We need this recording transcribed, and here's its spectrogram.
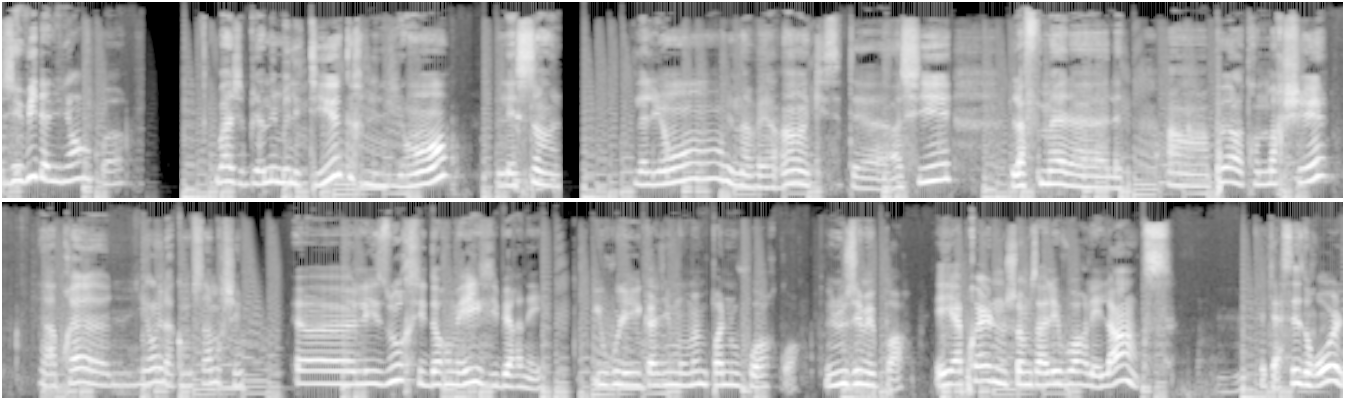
J'ai vu des lions, quoi. Bah, j'ai bien aimé les tigres, les lions, les singes. Les lions, il y en avait un qui s'était assis. La femelle, elle est un peu en train de marcher. Et après, le lion, il a commencé à marcher. Euh, les ours, ils dormaient, ils hibernaient. Ils voulaient quasiment même pas nous voir, quoi. Ils nous aimaient pas. Et après, nous sommes allés voir les lynx. C'était assez drôle.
